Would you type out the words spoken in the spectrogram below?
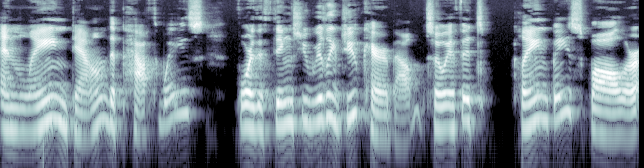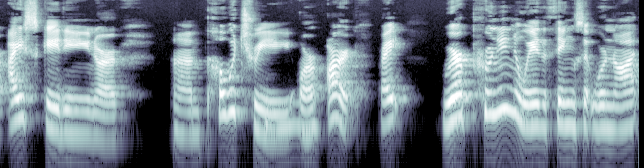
and laying down the pathways for the things you really do care about. So if it's playing baseball or ice skating or um, poetry mm-hmm. or art, right? We're pruning away the things that we're not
